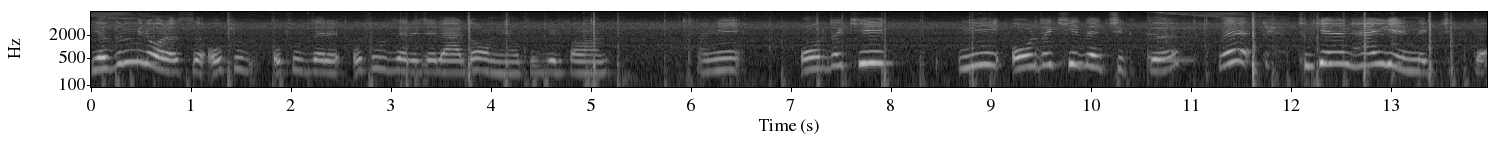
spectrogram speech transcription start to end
Yazın bile orası 30 30 dere 30 derecelerde olmuyor 31 falan. Hani oradaki ni oradaki de çıktı ve Türkiye'nin her yerinde çıktı.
